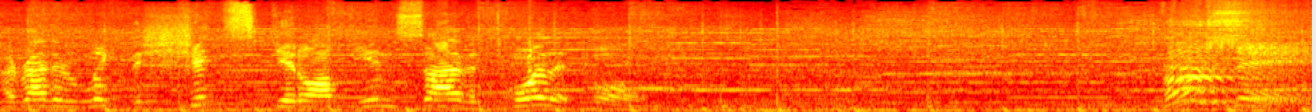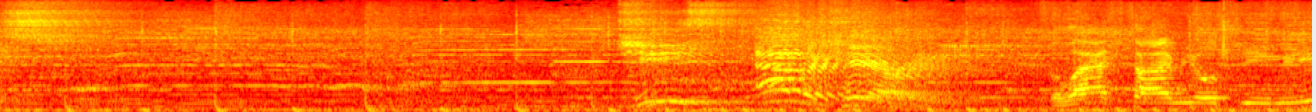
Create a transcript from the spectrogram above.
I'd rather lick the shit skid off the inside of a toilet bowl. versus Keith Apicary. The last time you'll see me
